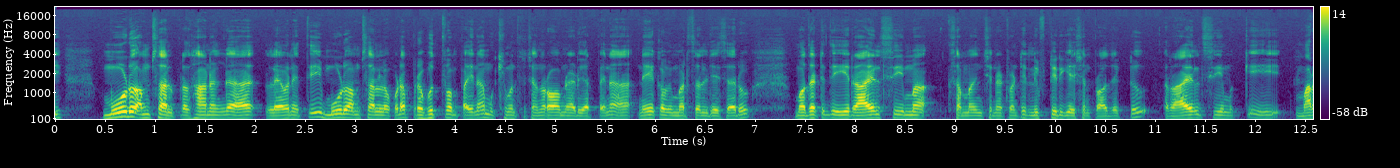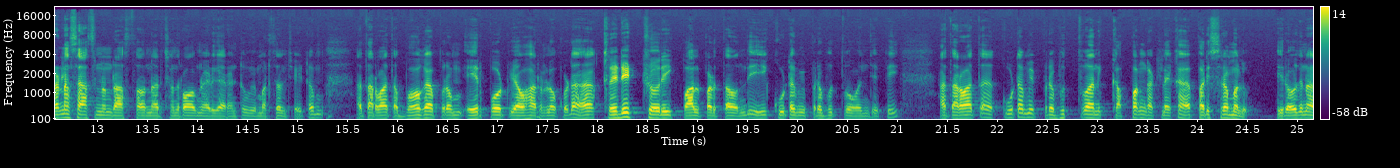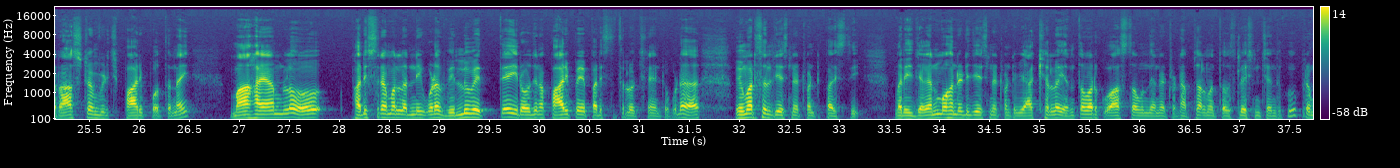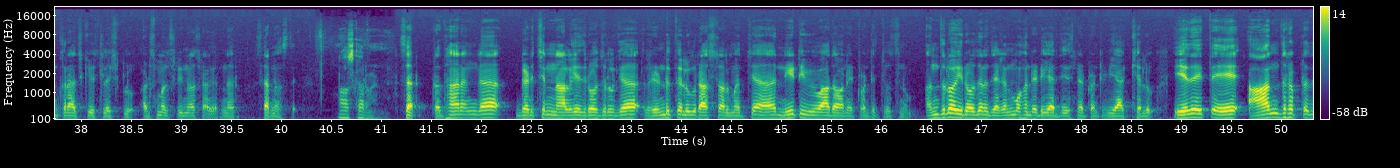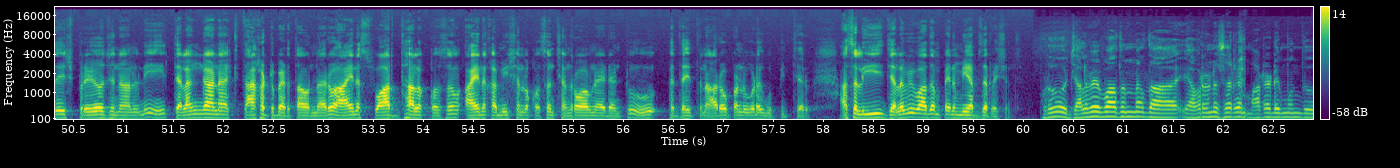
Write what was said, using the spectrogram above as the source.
మూడు అంశాలు ప్రధానంగా లేవనెత్తి మూడు అంశాల్లో కూడా ప్రభుత్వం పైన ముఖ్యమంత్రి చంద్రబాబు నాయుడు గారి పైన అనేక విమర్శలు చేశారు. మొదటిది రాయలసీమ సంబంధించినటువంటి లిఫ్ట్ ఇరిగేషన్ ప్రాజెక్టు. రాయలసీమకి మరణ శాసనం రాస్తా ఉన్నారు చంద్రబాబు నాయుడు గారు అంటూ విమర్శలు చేయటం. ఆ తర్వాత భోగాపురం ఎయిర్పోర్ట్ వ్యవహారంలో కూడా క్రెడిట్ చోరీకి పాల్పడతా ఉంది కూటమి ప్రభుత్వం అని చెప్పి. ఆ తర్వాత కూటమి ప్రభుత్వానికి కప్పం కట్టలేక పరిశ్రమలు ఈ రోజున రాష్ట్రం విడిచి పారిపోతున్నాయి. మా హయాంలో పరిశ్రమలన్నీ కూడా వెల్లువెత్తే ఈ రోజున పారిపోయే పరిస్థితులు వచ్చినాయంటూ కూడా విమర్శలు చేసినటువంటి పరిస్థితి. మరి జగన్మోహన్ రెడ్డి చేసినటువంటి వ్యాఖ్యల్లో ఎంతవరకు వాస్తవం ఉంది అన్నటువంటి అంశాలు మనతో విశ్లేషించేందుకు ప్రముఖ రాజకీయ విశ్లేషకులు అడుసుమల్ శ్రీనివాసరావు గారు ఉన్నారు. సార్ నమస్తే. నమస్కారం అండి. సార్ ప్రధానంగా గడిచిన నాలుగైదు రోజులుగా రెండు తెలుగు రాష్ట్రాల మధ్య నీటి వివాదం అనేటువంటిది చూస్తున్నాం. అందులో ఈ రోజున జగన్మోహన్ రెడ్డి గారు చేసినటువంటి వ్యాఖ్యలు ఏదైతే ఆంధ్రప్రదేశ్ ప్రయోజనాలని తెలంగాణకి తాకట్టు పెడతా ఉన్నారో ఆయన స్వార్థాల కోసం ఆయన కమిషన్ల కోసం చంద్రబాబు నాయుడు అంటూ పెద్ద ఎత్తున ఆరోపణలు కూడా గుప్పించారు. అసలు ఈ జల వివాదం పైన మీ అబ్జర్వేషన్స్? ఇప్పుడు జల వివాదం మీద ఎవరైనా సరే మాట్లాడే ముందు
